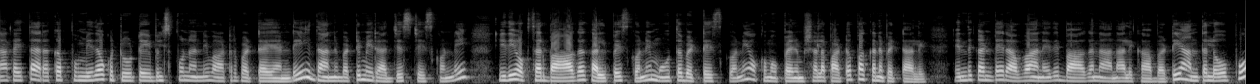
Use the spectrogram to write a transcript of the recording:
నాకైతే అరకప్పు మీద ఒక టూ టేబుల్ స్పూన్ అన్ని వాటర్ పట్టాయండి. దాన్ని బట్టి మీరు అడ్జస్ట్ చేసుకోండి. ఇది ఒకసారి బాగా కలిపేసుకొని మూత పెట్టేసుకొని ఒక ముప్పై నిమిషాల పాటు పక్కన పెట్టాలి. ఎందుకంటే రవ్వ అనేది బాగా నానాలి కాబట్టి అంతలోపు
